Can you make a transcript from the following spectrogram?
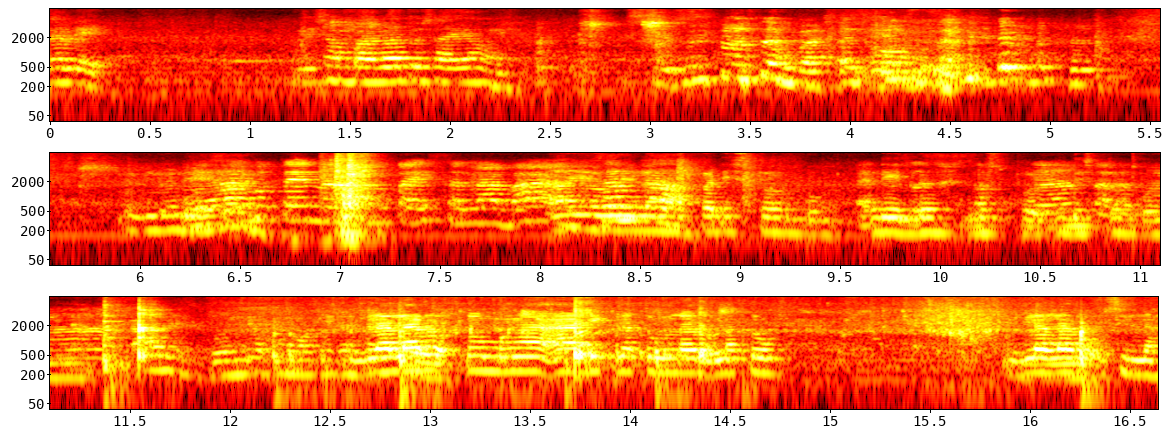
Dali. Isang bala to sayang eh. Nagluluto. May sagutin na lang tayo sa laban. Ayaw Saan nila ka? mapadisturbo. Ay, Hindi, disturbo na. Naglalaro tong mga adik na tong laro na to. Naglalaro sila.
